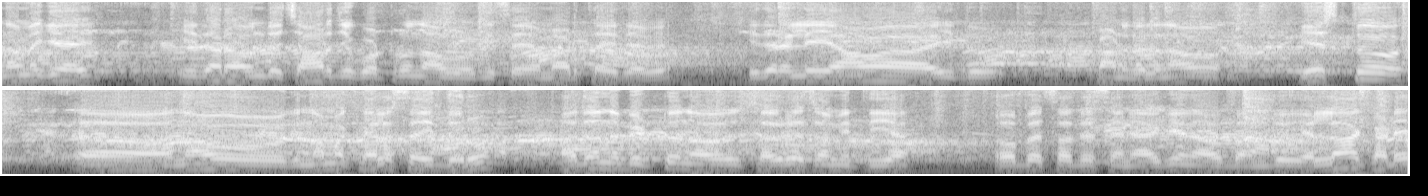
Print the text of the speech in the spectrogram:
ನಮಗೆ ಇದರ ಒಂದು ಚಾರ್ಜ್ ಕೊಟ್ಟರು ನಾವು ಹೋಗಿ ಸೇವೆ ಮಾಡ್ತಾ ಇದ್ದೇವೆ. ಇದರಲ್ಲಿ ಯಾವ ಇದು ಕಾಣೋದಿಲ್ಲ. ನಾವು ಎಷ್ಟು ನಾವು ನಮ್ಮ ಕೆಲಸ ಇದ್ದರೂ ಅದನ್ನು ಬಿಟ್ಟು ನಾವು ಸೌರ್ಯ ಸಮಿತಿಯ ಒಬ್ಬ ಸದಸ್ಯನಾಗಿ ನಾವು ಬಂದು ಎಲ್ಲ ಕಡೆ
